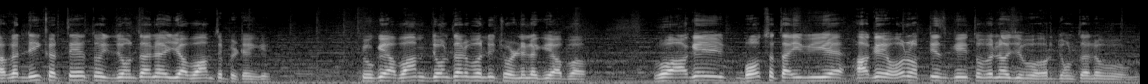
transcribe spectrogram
अगर नहीं करते तो जोनता है ये आवाम से पिटेंगे। क्योंकि आवाम जोनता है वो नहीं छोड़ने लगी अब। वो आगे बहुत सताई हुई है आगे और अपीज की तो जी वो और जोड़ता है वो होगी।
